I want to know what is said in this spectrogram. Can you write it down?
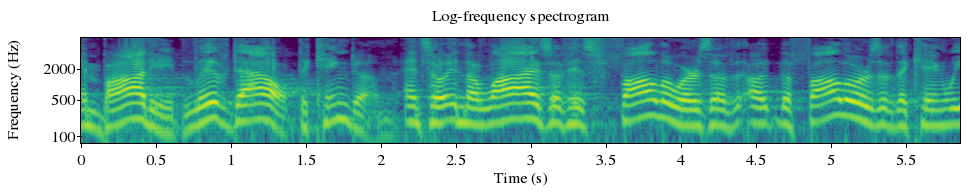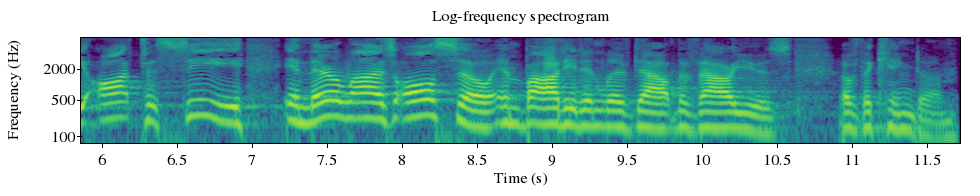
embodied, lived out the kingdom. And so, in the lives of his followers, of uh, the followers of the king, we ought to see in their lives also embodied and lived out the values of the kingdom.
